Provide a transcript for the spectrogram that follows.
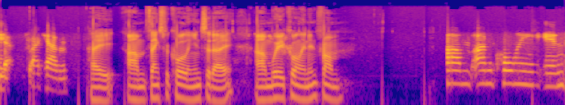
Yes, I can. Hey, um, thanks for calling in today. Um, where are you calling in from? Um, I'm calling in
